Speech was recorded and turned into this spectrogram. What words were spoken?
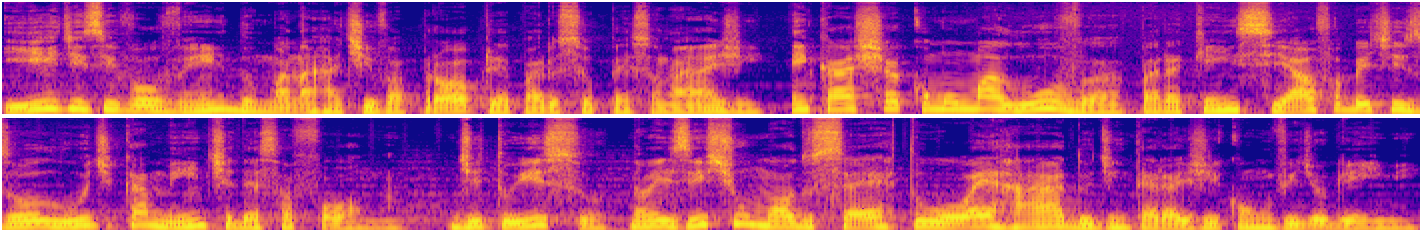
e ir desenvolvendo uma narrativa própria para o seu personagem, encaixa como uma luva para quem se alfabetizou ludicamente dessa forma. Dito isso, não existe um modo certo ou errado de interagir com um videogame.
